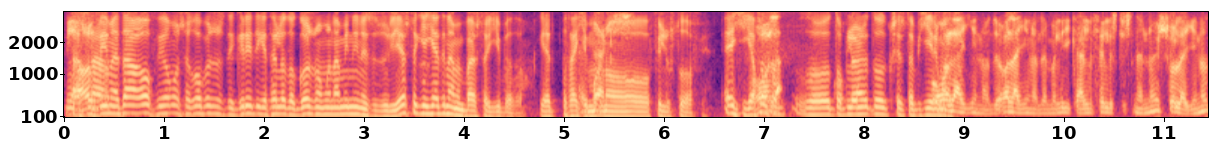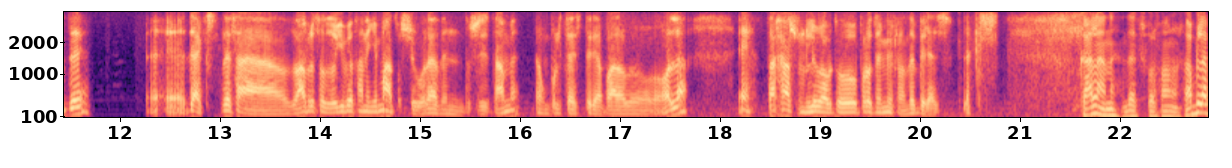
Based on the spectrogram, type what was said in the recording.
μια Θα σου ώρα... πει μετά, όφη όμως, εγώ παίζω στην Κρήτη και θέλω τον κόσμο μου να μην είναι στι δουλειέ του και γιατί να μην πάει στο γήπεδο. Γιατί που θα έχει Εντάξει. μόνο φίλους του όφη. Έχει γι' αυτό Όλα. το, το, το, πλέον, το, ξέρεις, το επιχείρημα. Όλα γίνονται, όλα γίνονται. Με λίγη καλή θέληση και συνεννόηση όλα γίνονται. Ε, εντάξει, δεν θα, αύριο θα το γήπεδο θα είναι γεμάτο σίγουρα, δεν το συζητάμε. Έχουν πολύ τα εισιτήρια πάρα όλα. Ε, θα χάσουν λίγο από το πρώτο ημίχρονο, δεν πειράζει. Εντάξει. Καλά, ναι, εντάξει, προφανώς. Απλά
